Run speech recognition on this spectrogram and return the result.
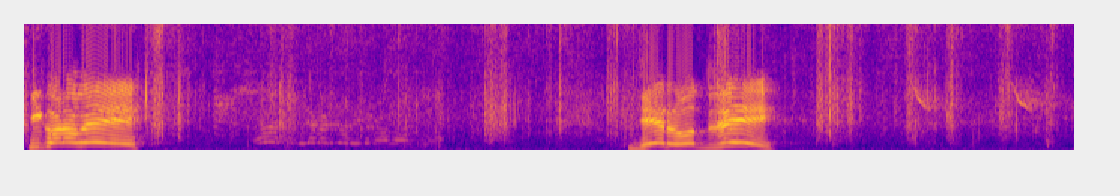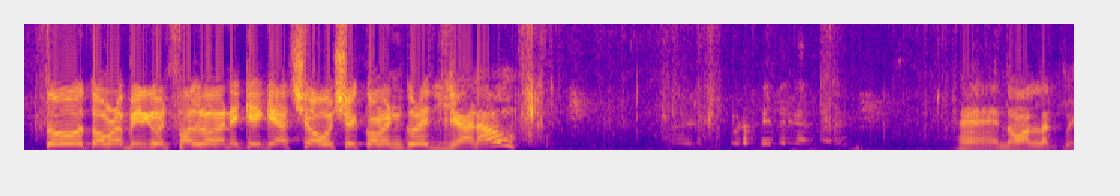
কি করো বে? যে রোদ রে। তো তোমরা বীরগঞ্জ শাল বাগানে কে কে আসছো অবশ্যই কমেন্ট করে জানাও। হ্যাঁ নেওয়ার লাগবে।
